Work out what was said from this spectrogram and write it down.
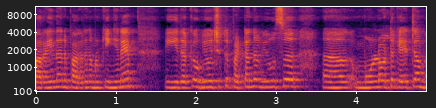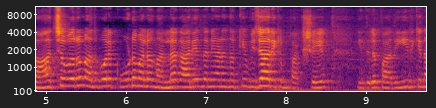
പറയുന്നതിന് പകരം നമുക്ക് ഇങ്ങനെ ഇതൊക്കെ ഉപയോഗിച്ചിട്ട് പെട്ടെന്ന് വ്യൂസ് മുകളിലോട്ട് കയറ്റാൻ വാച്ചവറും അതുപോലെ കൂടുമല്ലോ. നല്ല കാര്യം തന്നെയാണെന്നൊക്കെ വിചാരിക്കും. പക്ഷേ ഇതിൽ പതിയിരിക്കുന്ന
